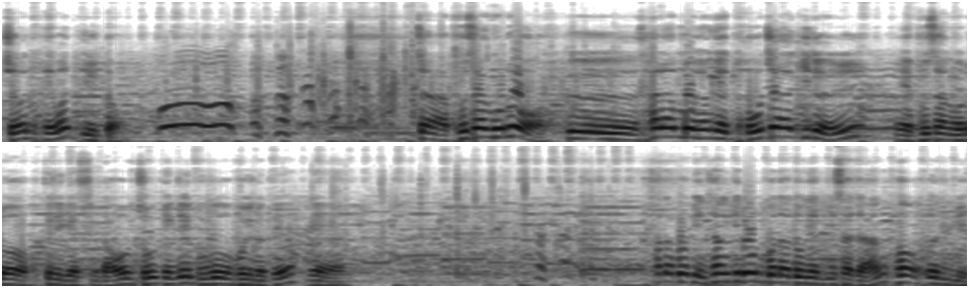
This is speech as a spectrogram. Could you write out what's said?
전 회원 일동. 자 부상으로 그 사람 모형의 도자기를 예, 부상으로 드리겠습니다. 어우 저 굉장히 무거워 보이는데요. 네. 사다법인 향기로운 문화동행 이사장 허은미.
